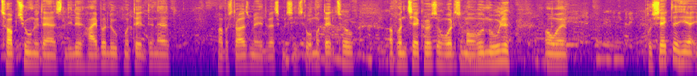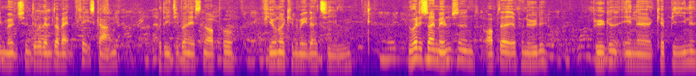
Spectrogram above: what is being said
toptune deres lille Hyperloop-model. Den er, var på størrelse med et, hvad skal man sige, stort modeltog, og få den til at køre så hurtigt som overhovedet muligt. Og øh, projektet her i München, det var dem, der vandt flest gange, fordi de var næsten op på 400 km i timen. Nu har de så i mellemtiden, opdaget jeg for nylig, bygget en øh, kabine,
